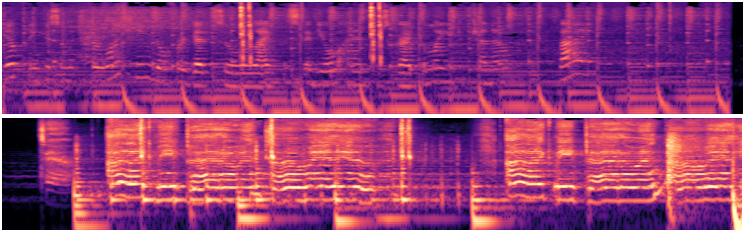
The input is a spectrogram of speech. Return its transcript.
Yep, thank you so much for watching. Don't forget to like this video and subscribe to my YouTube channel. Bye! Like me better when I'm with you. I like me better when I'm with you.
